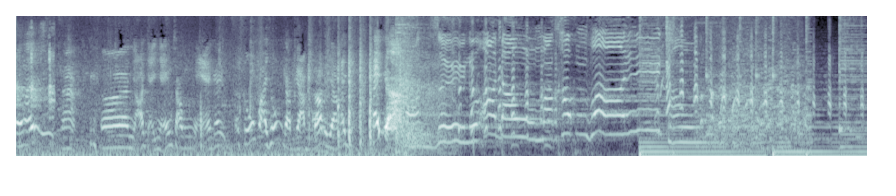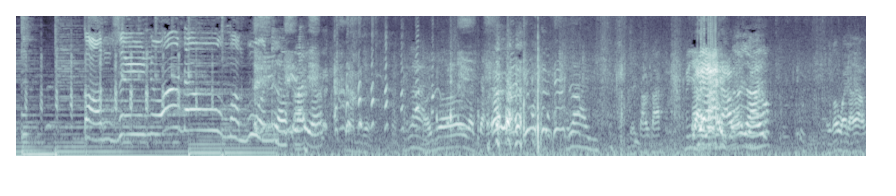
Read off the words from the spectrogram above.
Mày thấy. Nè, ờ, nhỏ chạy nhảy xong nhẹ cái nó cứu bay xuống gầm gầm đó bây giờ thấy thấy chưa? còn gì nữa đâu mà khóc với chồng còn gì nữa đâu mà buồn lột lại vậy Trời ơi là chặt Vậy sao ta? Bây giờ là sao? Bây giờ Mày có quay lại không?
